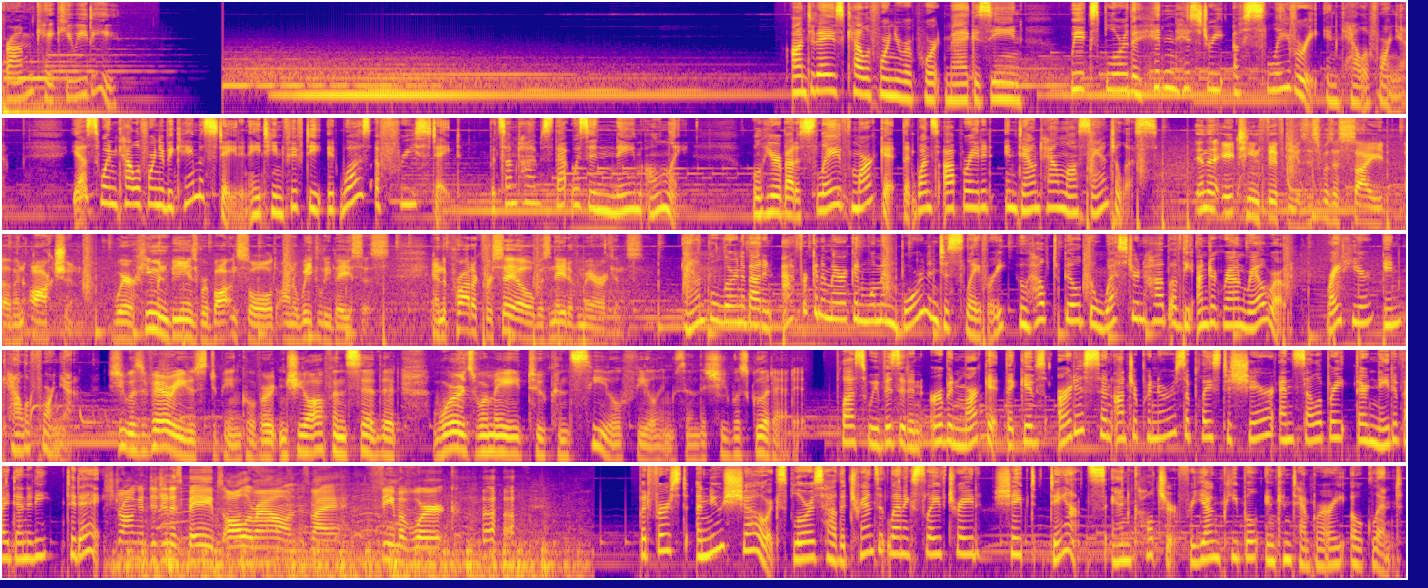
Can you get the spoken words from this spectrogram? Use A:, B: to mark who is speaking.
A: From KQED. On today's California Report magazine, we explore the hidden history of slavery in California. Yes, when California became a state in 1850, it was a free state, but sometimes that was in name only. We'll hear about a slave market that once operated in downtown Los Angeles.
B: In the 1850s, this was a site of an auction where human beings were bought and sold on a weekly basis, and the product for sale was Native Americans.
A: And we'll learn about an African American woman born into slavery who helped build the western hub of the Underground Railroad, right here in California.
C: She was very used to being covert, and she often said that words were made to conceal feelings and that she was good at it.
A: Plus, we visit an urban market that gives artists and entrepreneurs a place to share and celebrate their native identity today.
D: Strong indigenous babes all around is my theme of work.
A: But first, a new show explores how the transatlantic slave trade shaped dance and culture for young people in contemporary Oakland.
